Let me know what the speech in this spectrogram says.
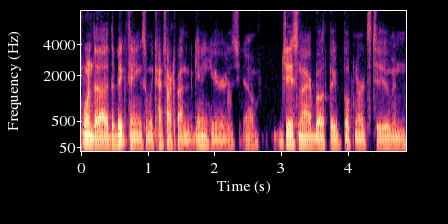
One of the the big things, and we kind of talked about in the beginning here, is you know Jason and I are both big book nerds too, and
